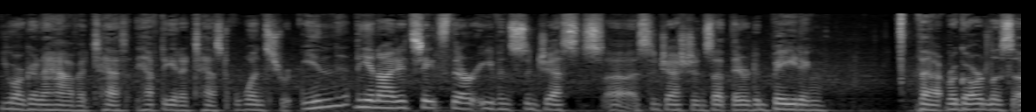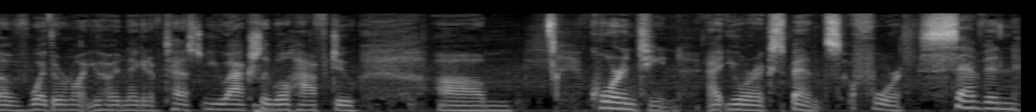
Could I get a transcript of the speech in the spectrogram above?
You are going to have a test, have to get a test once you're in the United States. There are even suggests uh, suggestions that they're debating that regardless of whether or not you have a negative test, you actually will have to um, quarantine at your expense for seven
